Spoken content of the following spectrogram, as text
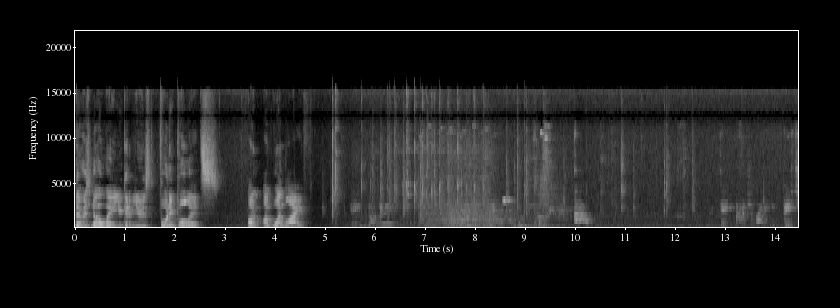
There was no way you could have used 40 bullets on on one life. Incoming. Ow. Dang, put your line in, you bitch.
